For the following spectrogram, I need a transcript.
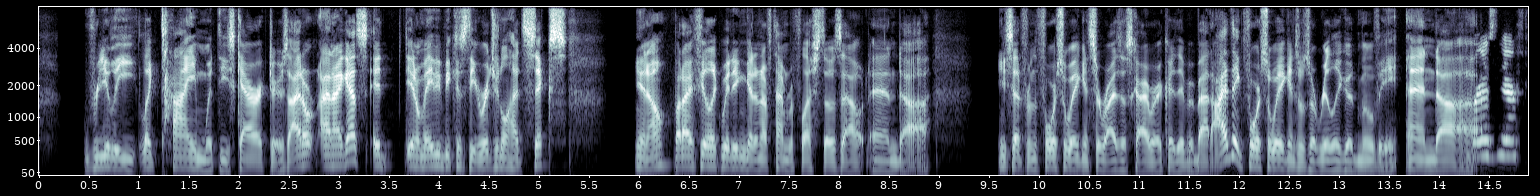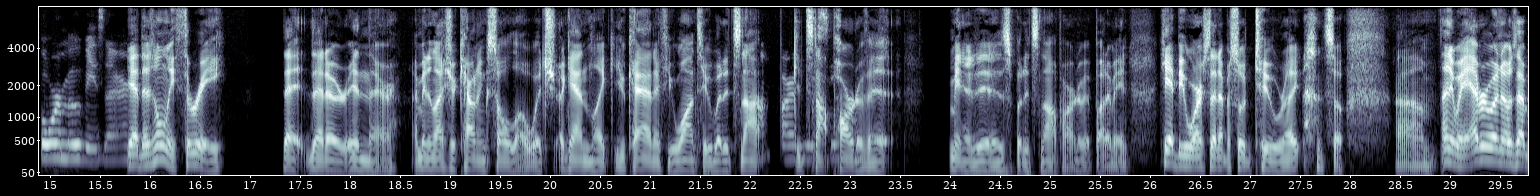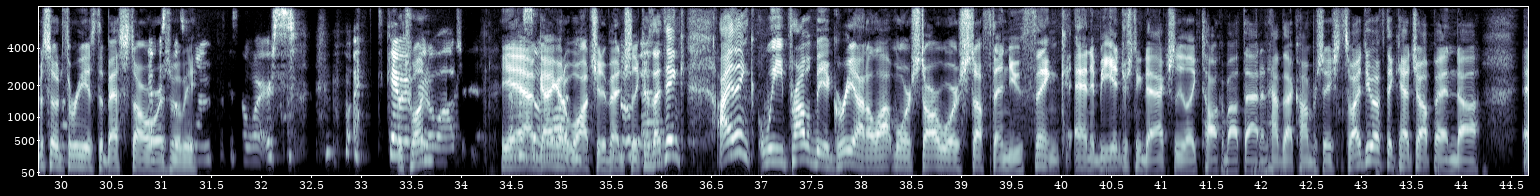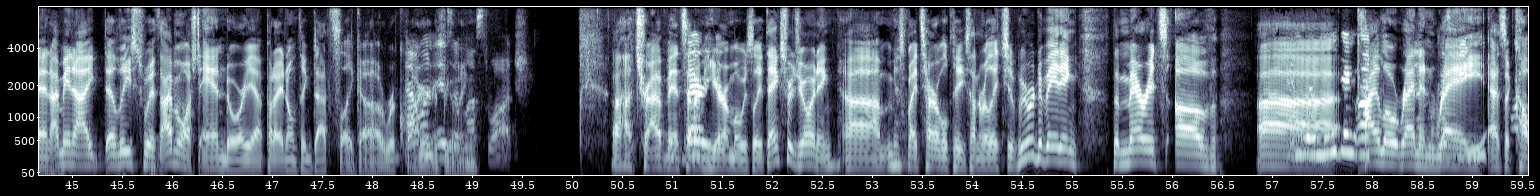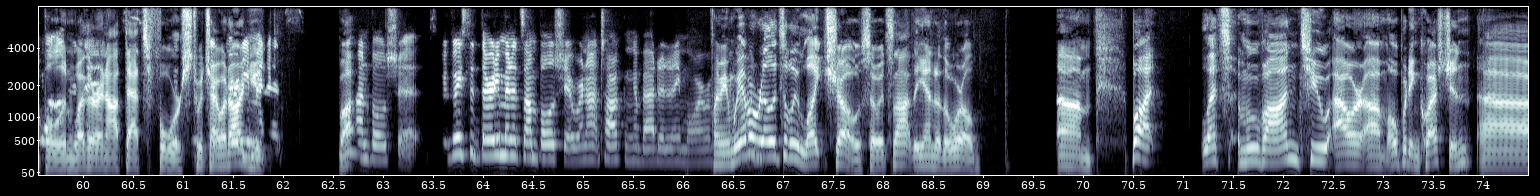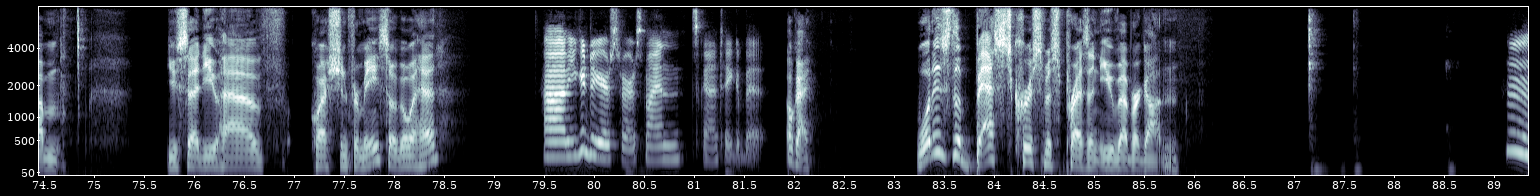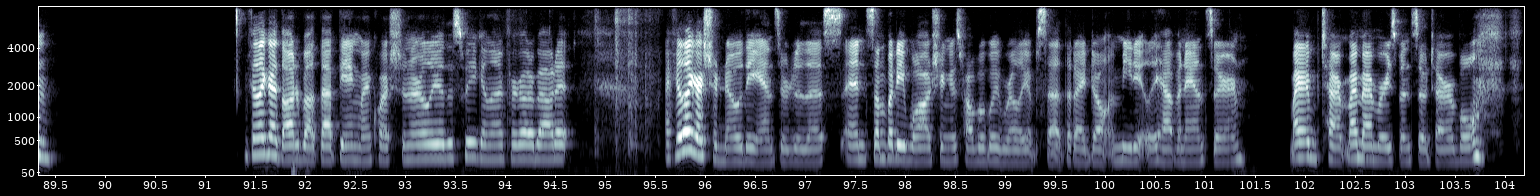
really like time with these characters. I don't, and I guess it you know maybe because the original had six, you know, but I feel like we didn't get enough time to flesh those out. And uh you said from the Force Awakens to Rise of Skywalker, they've been bad. I think Force Awakens was a really good movie, and uh Where's there four movies there? yeah, there's only three that that are in there. I mean, unless you're counting Solo, which again, like you can if you want to, but it's not of it's not part of it. I mean, it is, but it's not part of it. But I mean, can't be worse than Episode Two, right? so, um, anyway, everyone knows Episode Three is the best Star Wars Episode movie. is the worst. Can't Which one? You to watch it. Yeah, guy got to watch it eventually because I think I think we probably agree on a lot more Star Wars stuff than you think, and it'd be interesting to actually like talk about that and have that conversation. So I do have to catch up, and uh, and I mean, I at least with I haven't watched Andor yet, but I don't think that's like a required. That one is a viewing. must watch. Uh, Trav Man said, "I'm here. I'm always late. Thanks for joining. Uh, missed my terrible takes on relationships. We were debating the merits of." Uh, we're moving on Kylo Ren and because Rey as a couple, and whether or not that's forced, which I would argue. What? on bullshit. We wasted 30 minutes on bullshit. We're not talking about it anymore. We're I mean, moving we have a relatively light show, so it's not the end of the world. Um, but let's move on to our um, opening question. Um, you said you have question for me, so go ahead. Um, you can do yours first. Mine's gonna take a bit. Okay. What is the best Christmas present you've ever gotten? Hmm. I feel like I thought about that being my question earlier this week and then I forgot about it. I feel like I should know the answer to this, and somebody watching is probably really upset that I don't immediately have an answer. My ter- my memory's been so terrible.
